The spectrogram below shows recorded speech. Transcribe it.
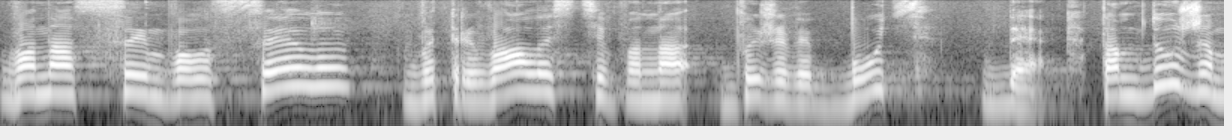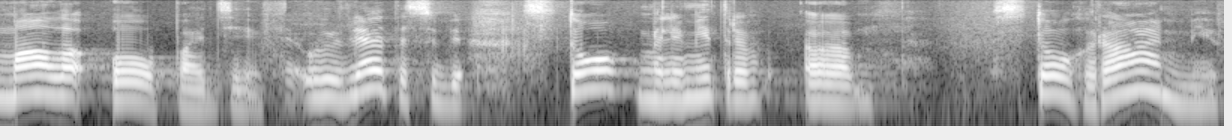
Вона символ сили, витривалості, вона виживе будь-де. Там дуже мало опадів. Уявляєте собі, 100 міліметрів, е, 100 грамів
